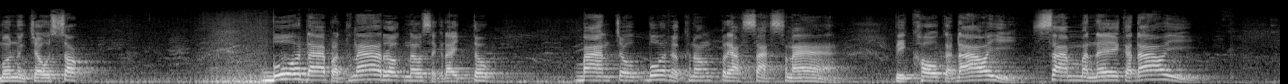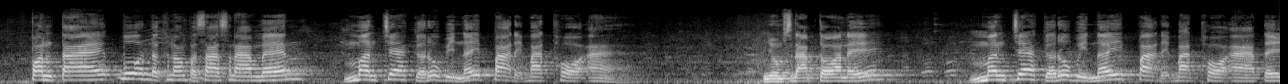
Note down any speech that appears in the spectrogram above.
មុននឹងចូលសុខបួសដែលប្រាថ្នារកនៅសេចក្តីទុក្ខបានចូលបួសនៅក្នុងព្រះសាសនា ភិក្ខុក៏ដោយសាមណេរក៏ដោយប៉ុន្តែបួសនៅក្នុងព្រះសាសនាមែនមិនចេះគោរពវិន័យបដិបត្តិធម៌អាញោមស្ដាប់តើទេមិនចេះគោរពវិន័យបដិបត្តិធម៌អាទេ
